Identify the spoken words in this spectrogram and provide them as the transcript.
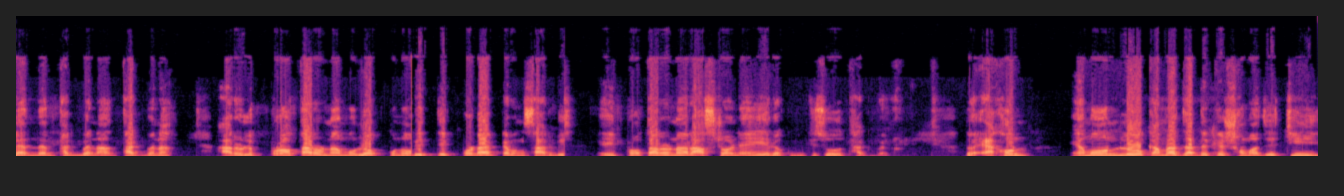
লেনদেন থাকবে না থাকবে না। আর হলো প্রতারণামূলক কোনো ভিত্তিক প্রোডাক্ট এবং সার্ভিস এই প্রতারণার আশ্রয় নেই, এরকম কিছু থাকবে না। তো এখন এমন লোক আমরা যাদেরকে সমাজে চিনি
